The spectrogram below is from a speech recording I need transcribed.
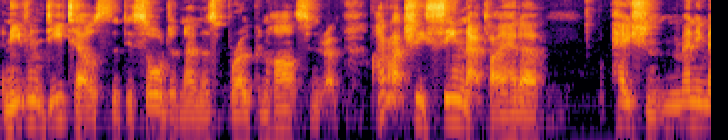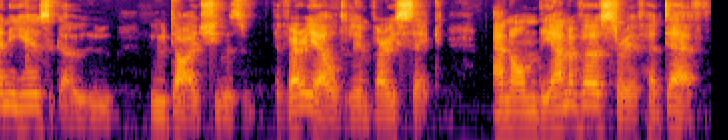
and even details the disorder known as broken heart syndrome. I've actually seen that. I had a patient many, many years ago who, who died. She was very elderly and very sick. And on the anniversary of her death,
